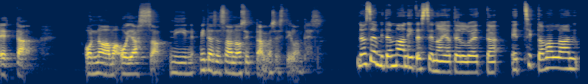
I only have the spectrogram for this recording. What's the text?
että on naama ojassa, niin mitä sä sanoisit tämmöisessä tilanteessa? No se, mitä mä oon itse sen ajatellut, että, että sitten tavallaan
